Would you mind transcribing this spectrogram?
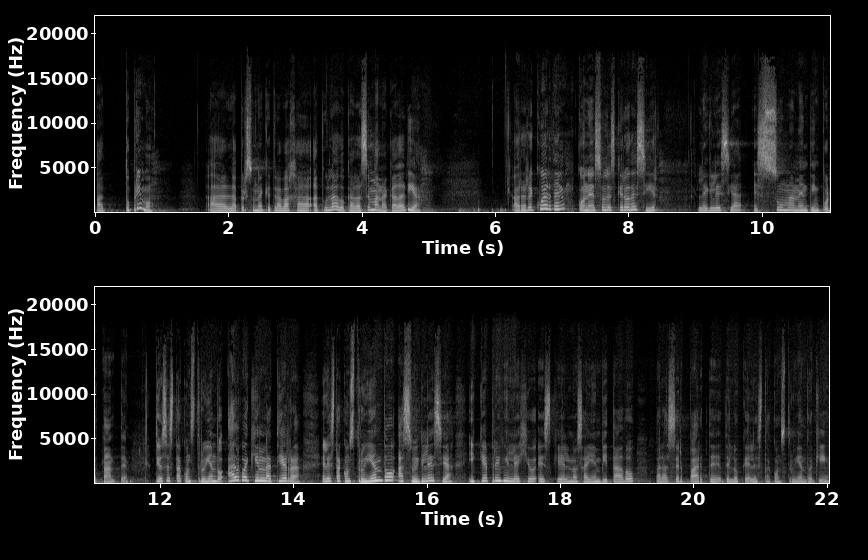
a tu primo, a la persona que trabaja a tu lado cada semana, cada día. Ahora recuerden, con eso les quiero decir, la iglesia es sumamente importante. Dios está construyendo algo aquí en la tierra. Él está construyendo a su iglesia y qué privilegio es que Él nos haya invitado para ser parte de lo que Él está construyendo aquí.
